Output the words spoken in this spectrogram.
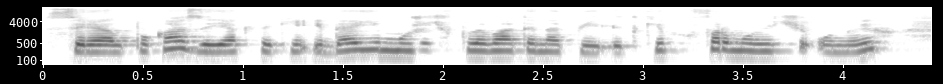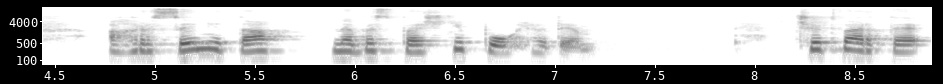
Серіал показує, як такі ідеї можуть впливати на підлітків, формуючи у них агресивні та небезпечні погляди. Четверте,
